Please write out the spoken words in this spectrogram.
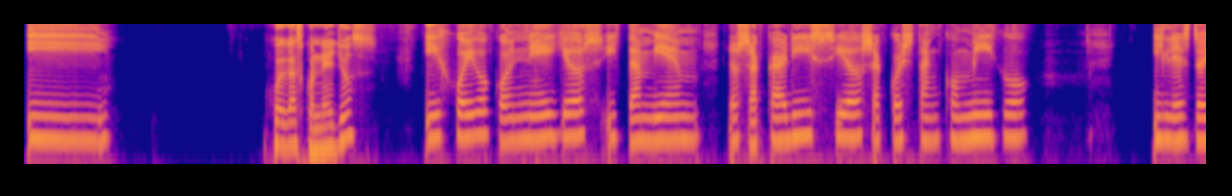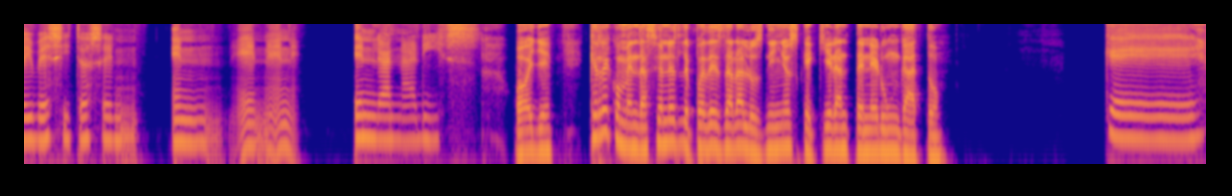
y, ¿Juegas con ellos? y juego con ellos y también los acaricio, se acuestan conmigo y les doy besitos en, en, en, en, en la nariz. Oye, ¿qué recomendaciones le puedes dar a los niños que quieran tener un gato? que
